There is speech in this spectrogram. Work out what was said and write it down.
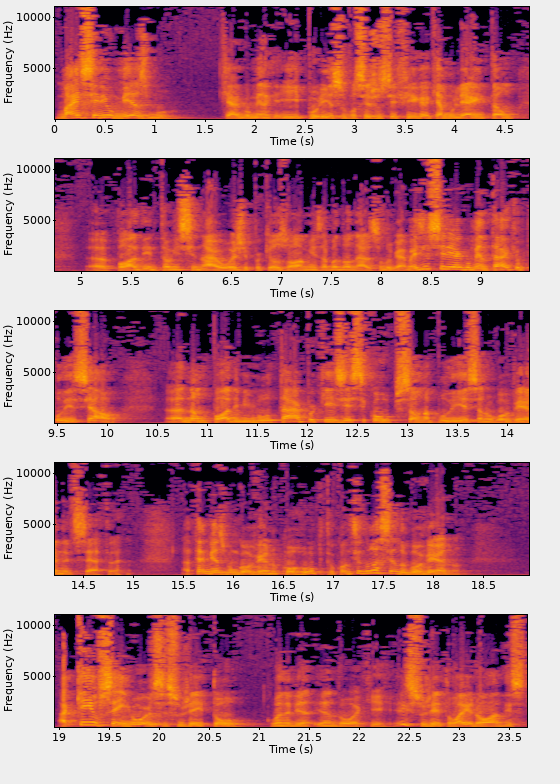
Mas seria o mesmo que argumentar. E por isso você justifica que a mulher, então, uh, pode então ensinar hoje porque os homens abandonaram seu lugar. Mas isso seria argumentar que o policial uh, não pode me multar porque existe corrupção na polícia, no governo, etc. Até mesmo um governo corrupto continua sendo governo. A quem o Senhor se sujeitou quando ele andou aqui? Ele se sujeitou a Herodes,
